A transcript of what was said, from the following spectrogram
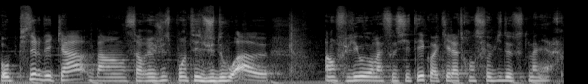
au pire des cas, ben ça aurait juste pointé du doigt euh, un fléau dans la société, quoi, qui est la transphobie de toute manière.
